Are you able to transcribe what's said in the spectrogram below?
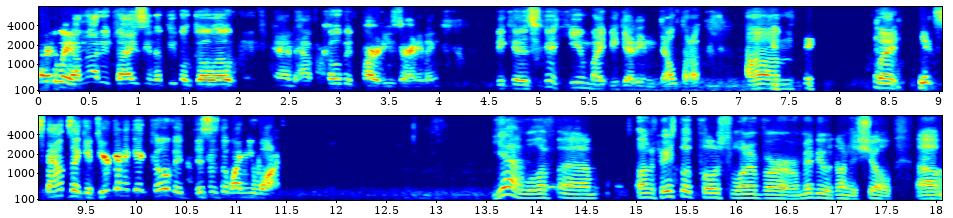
by the way, I'm not advising that people go out and have COVID parties or anything because you might be getting Delta. Um, but it sounds like if you're going to get COVID, this is the one you want. Yeah, well, if, um, on a Facebook post, one of our, or maybe it was on a show, um,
